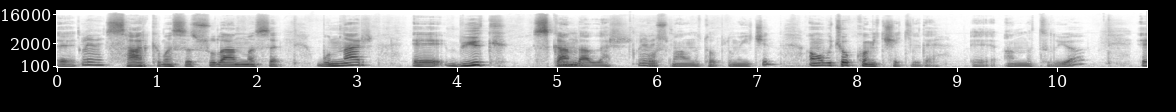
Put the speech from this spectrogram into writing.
e, Evet. sarkması, sulanması bunlar e, büyük skandallar Evet. Osmanlı toplumu için. Ama bu çok komik şekilde e, anlatılıyor. E,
